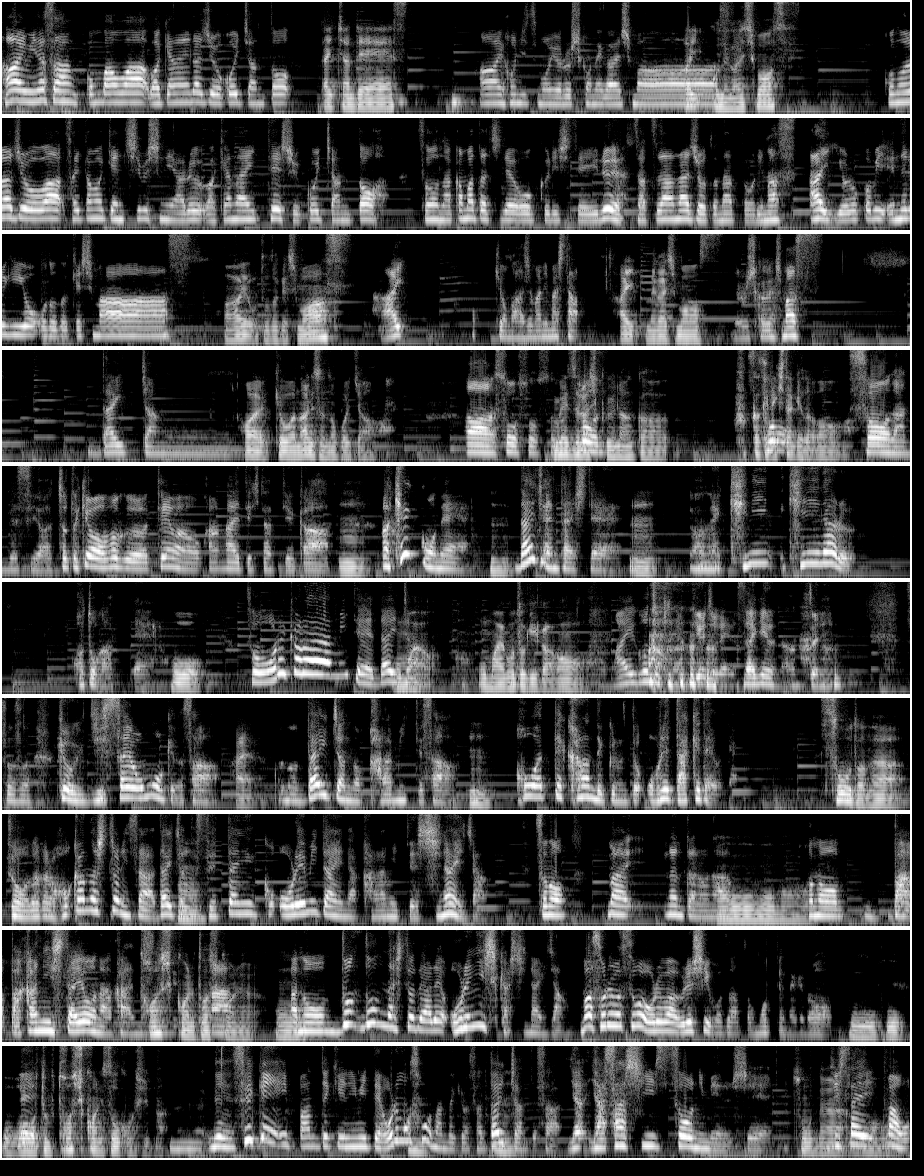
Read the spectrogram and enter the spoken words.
はい、皆さん、こんばんは。わけないラジオ、こいちゃんと。大ちゃんです。はい、本日もよろしくお願いします。はい、お願いします。このラジオは埼玉県秩父市にあるわけない亭主こいちゃんと、その仲間たちでお送りしている雑談ラジオとなっております。愛、喜び、エネルギーをお届けします。はい、お届けします。はい、今日も始まりました。はい、お願いします。よろしくお願いします。大ちゃん。はい、今日は何すんの、こいちゃん。ああ、そうそうそう。珍しくなんか、ふっかけてきたけど。そうなんですよ。ちょっと今日は僕テーマを考えてきたっていうか、うん、まあ、結構ね、うん、大ちゃんに対してうん。あの、ね、気に気になることがあって、そう俺から見て大おちゃん、前、お前ごときが、お前ごときなんて言うじゃないふざけるな、本当に。そうそう。今日実際思うけどさ、はい。この大ちゃんの絡みってさ、うん。こうやって絡んでくるのって俺だけだよね。そうだね。そう、だから他の人にさ、大ちゃんって絶対にこう、俺みたいな絡みってしないじゃん。その、まあ、なんだろうな。このババカにしたような感じ。確かに、確かに。うんあ、のどどんな人であれ俺にしかしないじゃん。まあそれはすごい俺は嬉しいことだと思ってんだけど、おうおうおうででも確かにそうかもしれない。うんで世間一般的に見て俺もそうなんだけどさ、大ちゃんってさや優しそうに見えるしそうね。実際うんまあ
